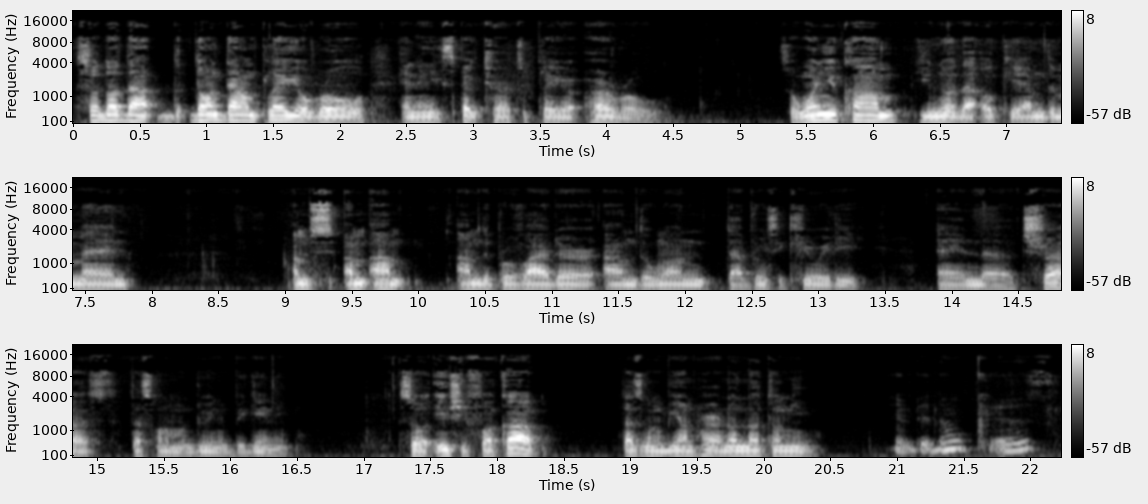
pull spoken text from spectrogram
So don't down, don't downplay your role and then expect her to play her, her role. So when you come you know that okay i'm the man I'm I'm I'm I'm the provider. I'm the one that brings security and uh, trust. That's what I'm gonna do in the beginning. So if she fuck up, That's gonna be on her, not not on you. Don't curse.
